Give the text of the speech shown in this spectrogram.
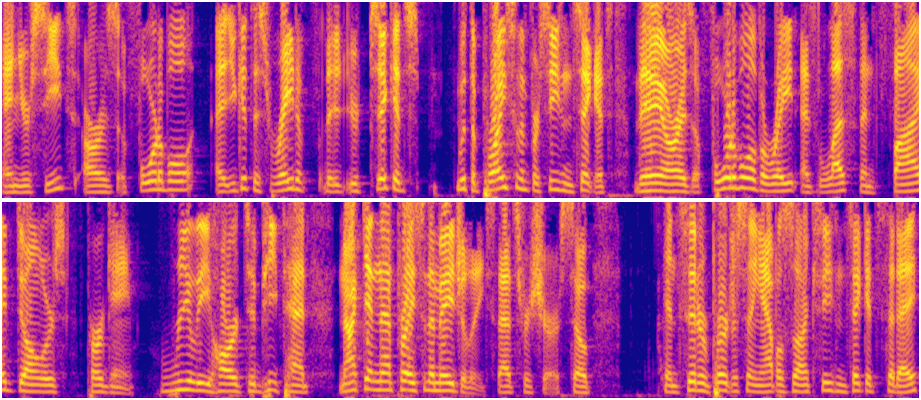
and your seats are as affordable. Uh, you get this rate of your tickets with the price of them for season tickets. They are as affordable of a rate as less than five dollars per game. Really hard to beat that. Not getting that price in the major leagues, that's for sure. So consider purchasing Apple Sox season tickets today.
